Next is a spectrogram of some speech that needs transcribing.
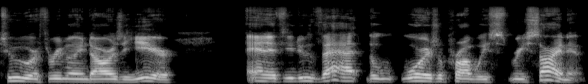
two or three million dollars a year. And if you do that, the Warriors will probably re-sign him.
